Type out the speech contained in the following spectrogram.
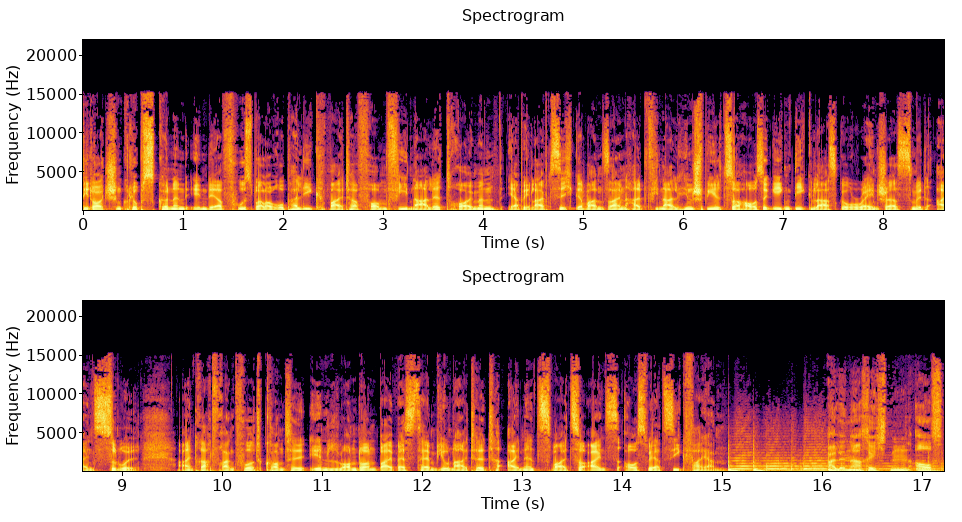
Die deutschen Clubs können in der Fußball-Europa League weiter vom Finale träumen. RB Leipzig gewann sein Halbfinal-Hinspiel zu Hause gegen die Glasgow Rangers mit 1 zu 0. Eintracht Frankfurt konnte in London bei West Ham United einen 2 zu 1 Auswärtssieg feiern. Alle Nachrichten auf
